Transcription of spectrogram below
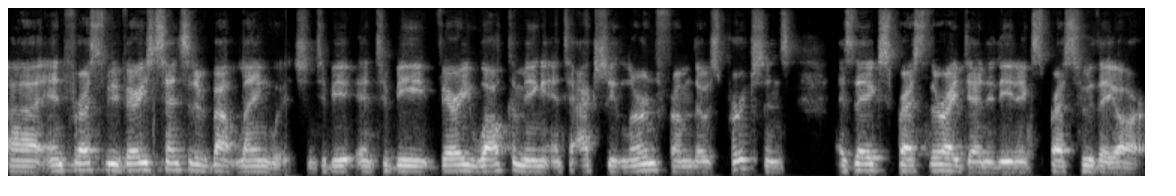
uh, and for us to be very sensitive about language and to be and to be very welcoming and to actually learn from those persons as they express their identity and express who they are.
